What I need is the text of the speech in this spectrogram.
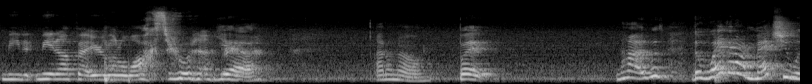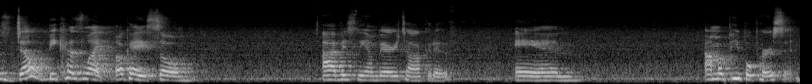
meet meet up at your little walks or whatever. Yeah. I don't know. But no, it was the way that I met you was dope because like, okay, so obviously I'm very talkative and I'm a people person.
